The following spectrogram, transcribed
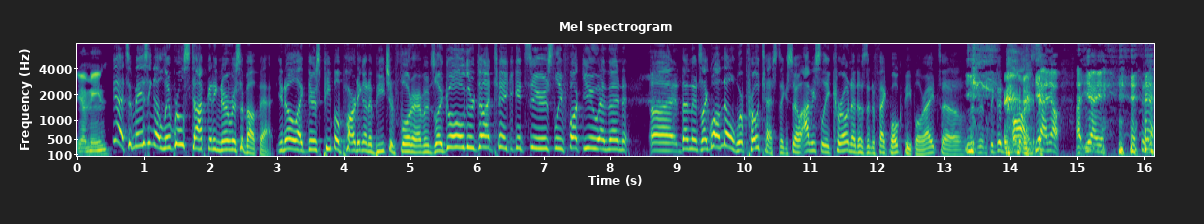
You know what I mean? yeah, it's amazing how liberals stop getting nervous about that. You know, like there's people partying on a beach in Florida. Everyone's like, "Oh, they're not taking it seriously. Fuck you." And then, uh, then it's like, "Well, no, we're protesting." So obviously, Corona doesn't affect woke people, right? So it's, a good cause. yeah, no, uh, yeah, yeah.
